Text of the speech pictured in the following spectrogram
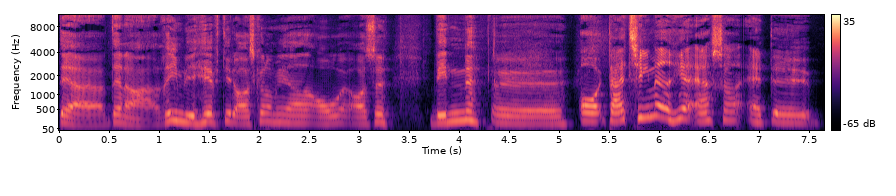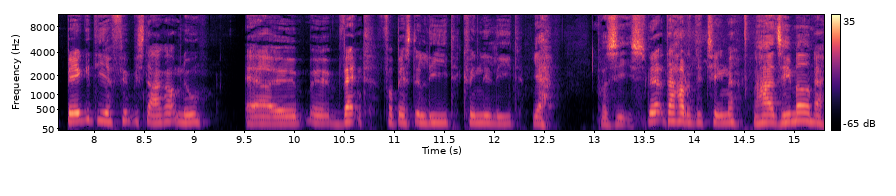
der, den er rimelig hæftigt Oscar-nomineret, og også vindende. Øh, Og der er temaet her er så, at øh, begge de her film, vi snakker om nu, er øh, øh, vandt for bedste lead, kvindelig lead. ja, præcis. Der, der har du dit tema. Nu har jeg temaet. Ja.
